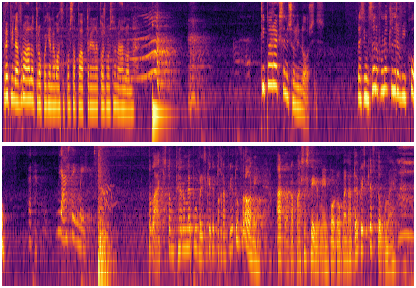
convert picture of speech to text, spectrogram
Πρέπει να βρω άλλο τρόπο για να μάθω πώς θα πάω από τον ένα κόσμο στον άλλον. Τι παράξενες ολυνώσει. Να θυμηθώ να φωνάξω υδραυλικό. Μια στιγμή. Τουλάχιστον ξέρουμε που βρίσκεται το γραφείο του Φρόνη. Άρα, πάσα στιγμή μπορούμε να το επισκεφτούμε.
